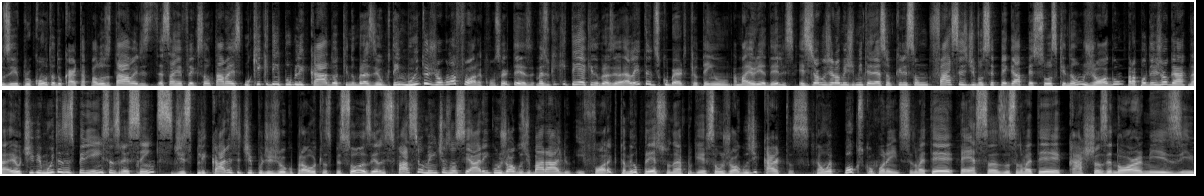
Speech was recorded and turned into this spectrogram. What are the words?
inclusive por conta do Cartapalusa e tal, eles, essa reflexão, tá, mas o que que tem publicado aqui no Brasil? Tem muito jogo lá fora, com certeza. Mas o que que tem aqui no Brasil? Além de ter descoberto que eu tenho a maioria deles, esses jogos geralmente me interessam porque eles são fáceis de você pegar pessoas que não jogam pra poder jogar, né? Eu tive muitas experiências recentes de explicar esse tipo de jogo pra outras pessoas e eles facilmente associarem com jogos de baralho. E fora que também o preço, né? Porque são jogos de cartas. Então é poucos componentes. Você não vai ter peças, você não vai ter caixas enormes e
